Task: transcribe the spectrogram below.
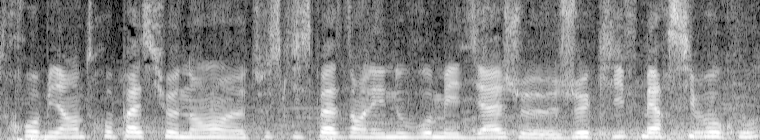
Trop bien, trop passionnant. Euh, tout ce qui se passe dans les nouveaux médias, je kiffe. Merci beaucoup.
